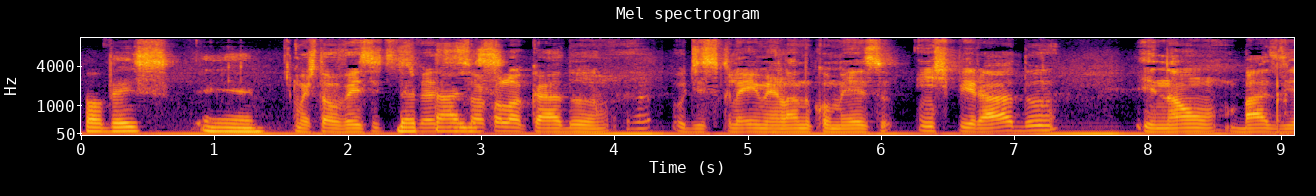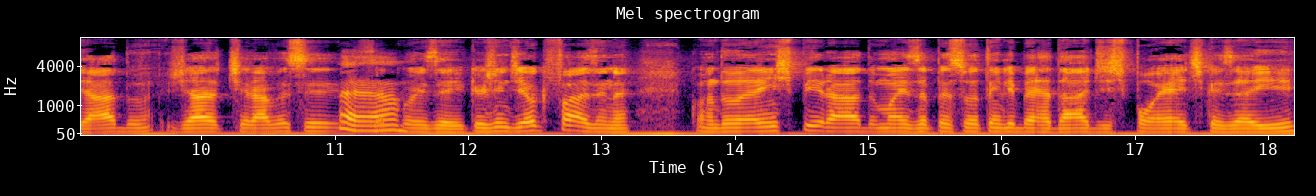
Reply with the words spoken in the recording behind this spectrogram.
talvez. É, Mas talvez se tivesse detalhes. só colocado o disclaimer lá no começo, inspirado e não baseado, já tirava esse, É. essa coisa aí. Que hoje em dia é o que fazem, né? Quando é inspirado, mas a pessoa tem liberdades poéticas aí.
